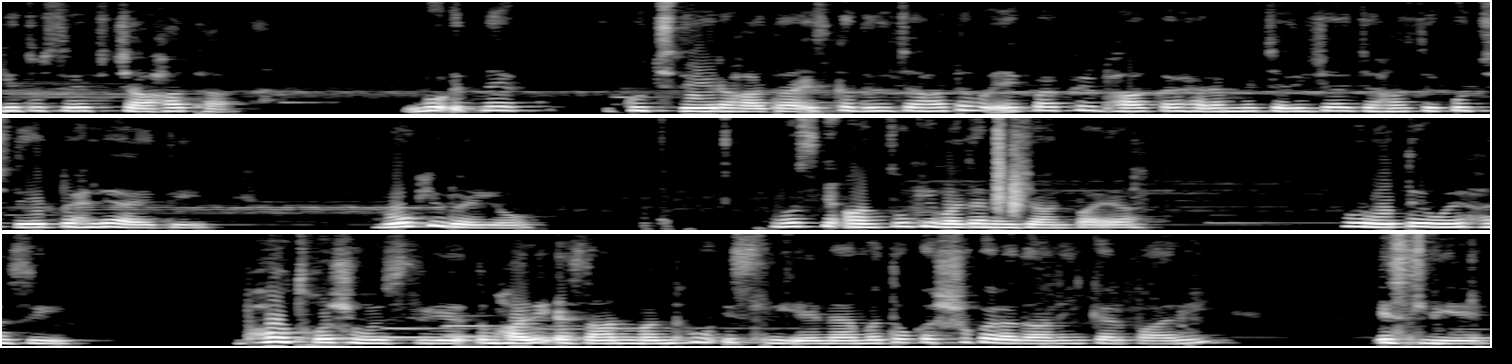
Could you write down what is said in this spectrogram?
یہ تو صرف چاہا تھا۔ وہ اتنے کچھ دے رہا تھا۔ اس کا دل چاہا تھا وہ ایک بار پھر بھاگ کر حرم میں چلی جائے، جہاں سے کچھ دیر پہلے آئی تھی۔ رو کیوں رہی ہو؟ وہ اس کے آنسوں کی وجہ نہیں جان پایا۔ وہ روتے ہوئے ہنسی۔ بہت خوش ہوں اس لیے، تمہاری احسان مند ہوں، اس لیے نعمتوں کا شکر ادا نہیں کر پا رہی۔ اس لیے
